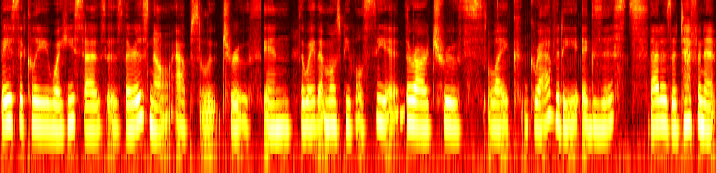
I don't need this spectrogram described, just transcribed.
Basically, what he says is there is no absolute truth in the way that most people see it. There are truths like gravity exists, that is a definite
